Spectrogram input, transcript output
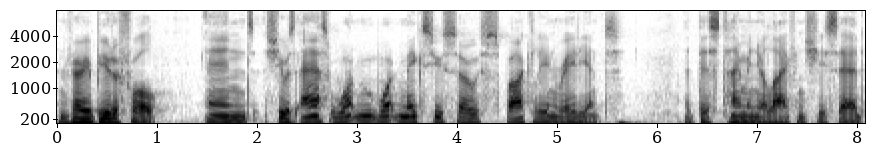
and very beautiful. And she was asked, what, what makes you so sparkly and radiant at this time in your life? And she said,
